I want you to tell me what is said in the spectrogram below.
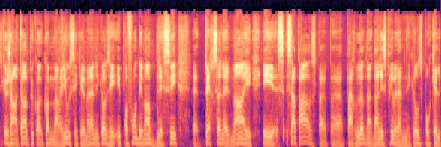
ce que j'entends un peu comme, Mario, c'est que Madame Nichols est, est profondément blessée euh, personnellement et, et, ça passe par, par, là dans, l'esprit de Mme Nichols pour qu'elle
